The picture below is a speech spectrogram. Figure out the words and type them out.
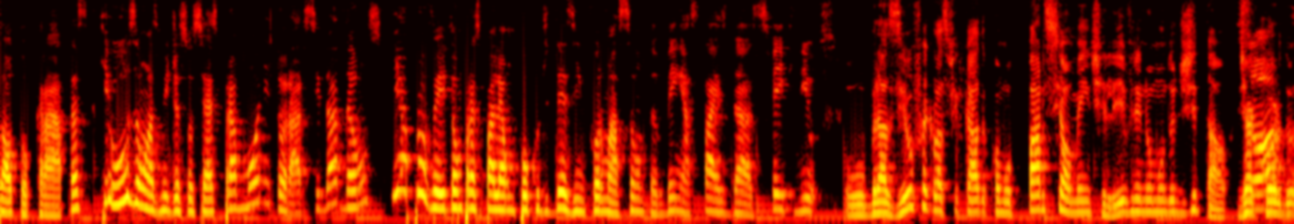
autocratas que usam as mídias sociais para monitorar cidadãos e aproveitam para espalhar um pouco de desinformação também, as tais das fake news. O Brasil foi classificado como parcialmente livre no mundo digital. De Só? acordo.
